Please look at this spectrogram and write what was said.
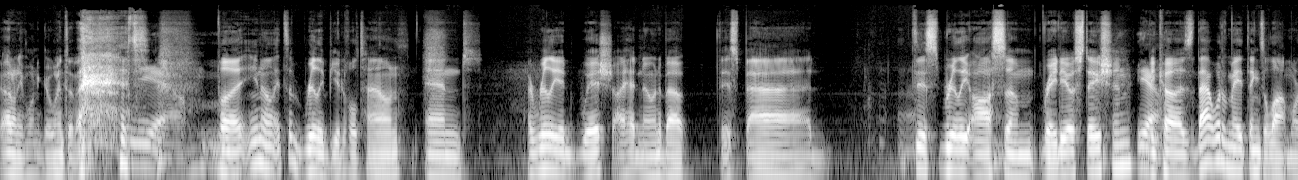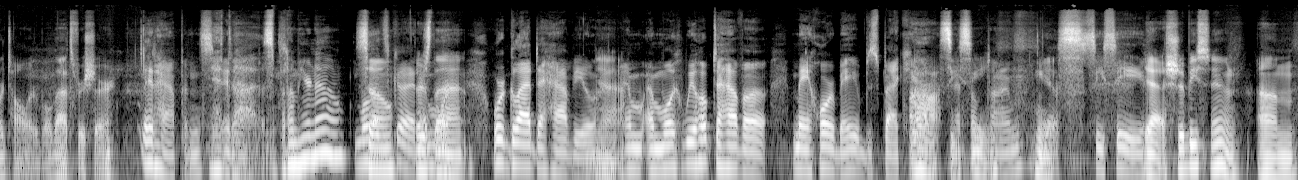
I don't even want to go into that. yeah. But, you know, it's a really beautiful town and I really had wish I had known about this bad this really awesome radio station Yeah. because that would have made things a lot more tolerable, that's for sure. It happens. It, happens. does. But I'm here now. Well, so that's good. there's and we're- that. We're, glad to have you. Yeah. And, and we'll, we hope to have a Mejor Babes back here Ah, at CC. some time. Yes. CC. Yeah, it should be soon. Um,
